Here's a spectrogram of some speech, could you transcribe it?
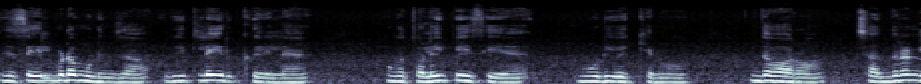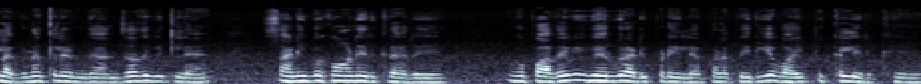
இது செயல்பட முடிஞ்சால் வீட்டில் இருக்கையில் உங்கள் தொலைபேசியை மூடி வைக்கணும். இந்த வாரம் சந்திரன் லக்னத்தில் இருந்து அஞ்சாவது வீட்டில் சனி பகவான் இருக்கிறாரு. உங்கள் பதவி உயர்வு அடிப்படையில் பல பெரிய வாய்ப்புகள் இருக்குது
